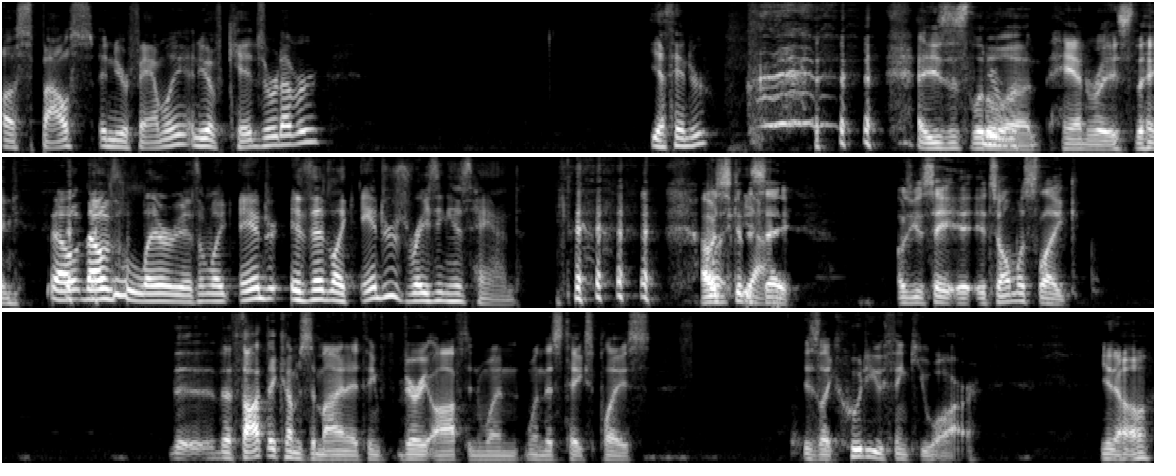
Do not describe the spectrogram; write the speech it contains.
a spouse in your family and you have kids or whatever. Yes, Andrew? I use this little uh, hand raise thing. That, that was hilarious. I'm like, Andrew, it said like Andrew's raising his hand. I was just gonna yeah. say, I was gonna say it, it's almost like the the thought that comes to mind. I think very often when when this takes place is like, who do you think you are? You know,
